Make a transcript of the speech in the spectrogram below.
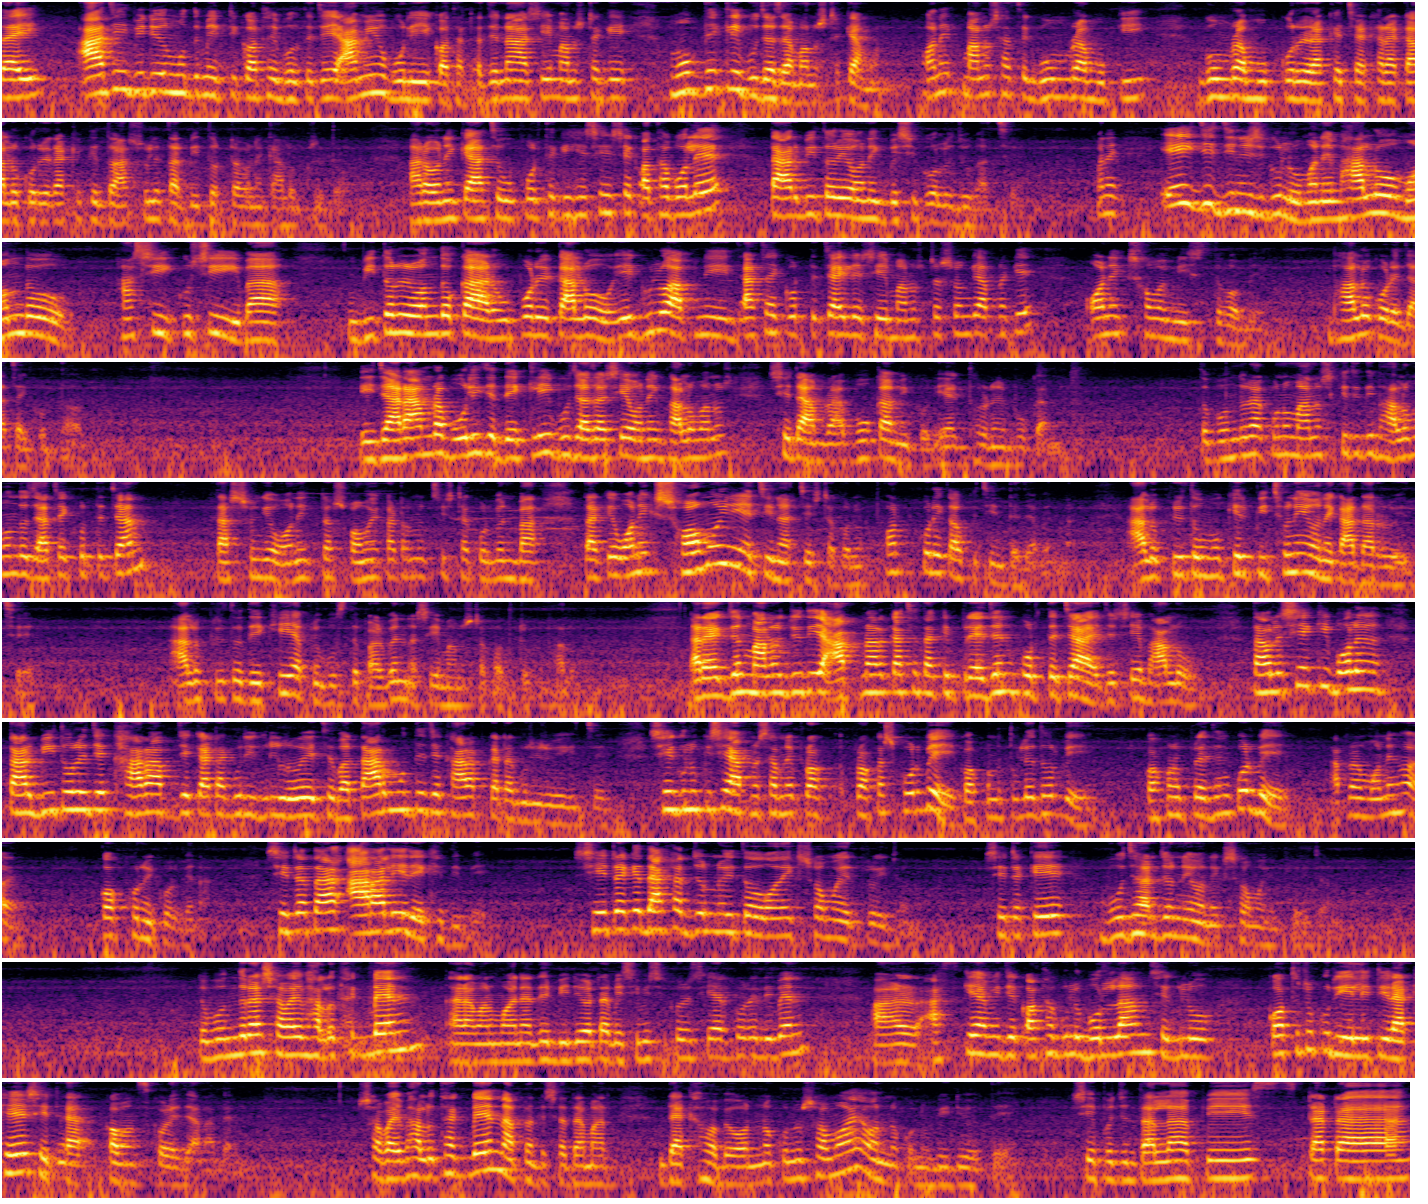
তাই আজ এই ভিডিওর মাধ্যমে একটি কথাই বলতে চাই। আমিও বলি এই কথাটা যে, না, সেই মানুষটাকে মুখ দেখলেই বোঝা যায় মানুষটা কেমন। অনেক মানুষ আছে গুমরা মুখী গুমরা মুখ করে রাখে চেহারা কালো করে রাখে, কিন্তু আসলে তার ভিতরটা অনেক আলোকৃত। আর অনেকে আছে উপর থেকে হেসে হেসে কথা বলে, তার ভিতরে অনেক বেশি গোলযোগ আছে। মানে এই যে জিনিসগুলো মানে ভালো, মন্দ হাসি খুশি বা ভিতরের অন্ধকার, উপরের কালো, এগুলো আপনি যাচাই করতে চাইলে সেই মানুষটার সঙ্গে আপনাকে অনেক সময় মিশতে হবে। ভালো করে যাচাই করতে হবে। এই যারা আমরা বলি যে দেখলেই বোঝা যায় সে অনেক ভালো মানুষ, সেটা আমরা বোকামি করি, এক ধরনের বোকামি। তো বন্ধুরা, কোনো মানুষকে যদি ভালো মন্দ যাচাই করতে চান, তার সঙ্গে অনেকটা সময় কাটানোর চেষ্টা করবেন বা তাকে অনেক সময় নিয়ে চেনার চেষ্টা করবেন। ফট করে কাউকে চিনতে যাবেন না। আলোকৃত মুখের পিছনেই অনেক আদার রয়েছে। আলোকৃত দেখেই আপনি বুঝতে পারবেন না সেই মানুষটা কতটুকু ভালো। আর একজন মানুষ যদি আপনার কাছে তাকে প্রেজেন্ট করতে চায় যে সে ভালো, তাহলে সে কি বলে তার ভিতরে যে খারাপ যে ক্যাটাগরিগুলো রয়েছে বা তার মধ্যে যে খারাপ ক্যাটাগরি রয়েছে, সেগুলো কি সে আপনার সামনে প্র- প্রকাশ করবে? কখনো তুলে ধরবে? কখনো প্রেজেন্ট করবে? আপনার মনে হয়? কখনোই করবে না। সেটা তার আড়ালে রেখে দিবে। সেটাকে দেখার জন্যই তো অনেক সময়ের প্রয়োজন। সেটাকে বোঝার জন্য অনেক সময়ের প্রয়োজন। তো বন্ধুরা, সবাই ভালো থাকবেন আর আমার ময়নাদের ভিডিওটা বেশি বেশি করে শেয়ার করে দিবেন। আর আজকে আমি যে কথাগুলো বললাম, সেগুলো কতটুকু রিয়েলিটি রাখে সেটা কমেন্টস করে জানাবেন। সবাই ভালো থাকবেন। আপনাদের সাথে আমার দেখা হবে অন্য কোনো সময়, অন্য কোনো ভিডিওতে। সে পর্যন্ত আল্লাহ হাফেজ। টাটা।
